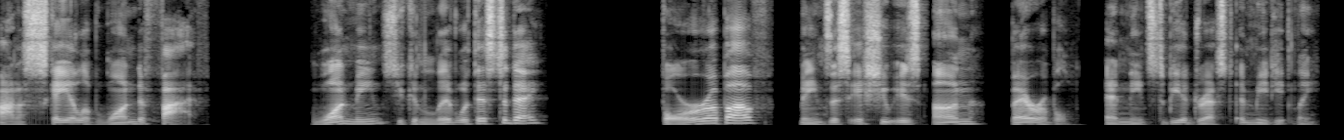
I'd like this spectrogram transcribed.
on a scale of 1 to 5. 1 means you can live with this today. 4 or above means this issue is unbearable and needs to be addressed immediately.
